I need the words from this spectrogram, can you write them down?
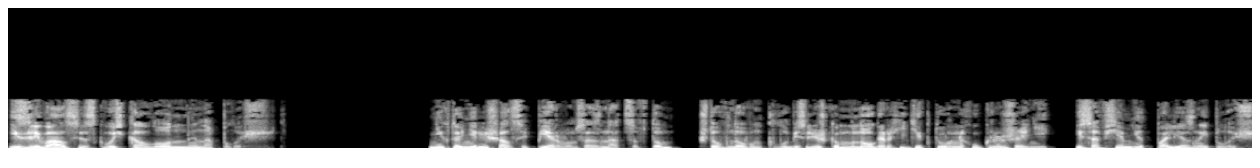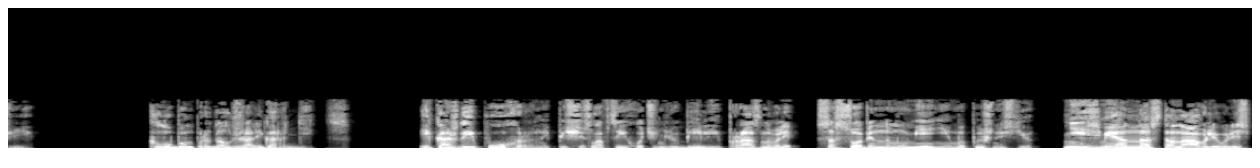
изливался сквозь колонны на площадь. Никто не решался первым сознаться в том, что в новом клубе слишком много архитектурных украшений и совсем нет полезной площади. Клубом продолжали гордиться. И каждые похороны, пищеславцы их очень любили и праздновали с особенным умением и пышностью, неизменно останавливались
